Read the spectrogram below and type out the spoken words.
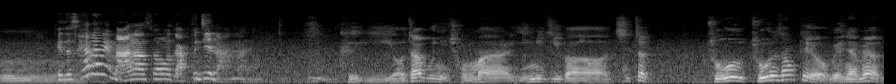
음. 그래서 사람이 많아서 나쁘진 않아요. 음. 그이 여자분이 정말 이미지가 진짜 좋은 좋은 상태예요. 왜냐면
